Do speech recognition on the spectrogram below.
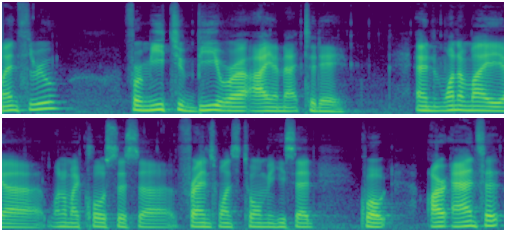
went through for me to be where I am at today. And one of my uh, one of my closest uh, friends once told me he said, "quote Our ancest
